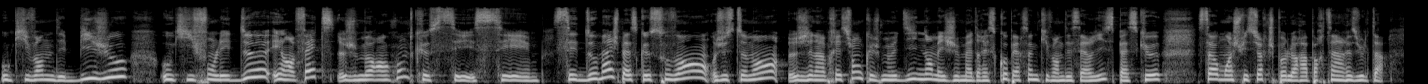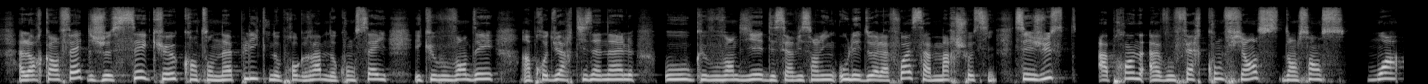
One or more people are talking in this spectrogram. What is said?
ou qui vendent des bijoux ou qui font les deux. Et en fait je me rends compte que c'est c'est c'est dommage parce que souvent justement j'ai l'impression que je me dis non mais je m'adresse qu'aux personnes qui vendent des services parce que ça au moins je suis sûre que je peux leur apporter un résultat. Alors qu'en fait je sais que quand on applique nos programmes nos conseils et que vous vendez un produit artisanal ou que vous vendiez des services en ligne ou les deux à la fois ça marche aussi. C'est juste apprendre à vous faire confiance dans le sens moi,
